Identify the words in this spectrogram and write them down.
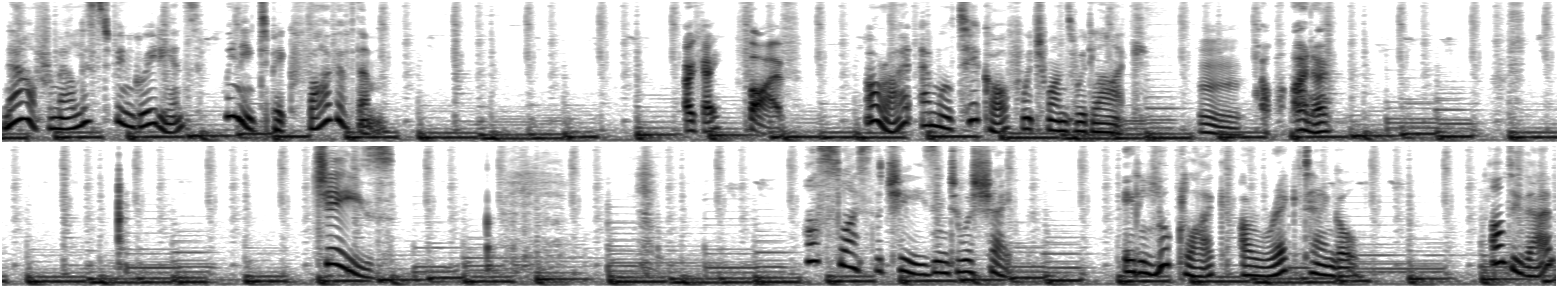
Now, from our list of ingredients, we need to pick five of them. Okay, five. All right, and we'll tick off which ones we'd like. Hmm. Oh, I know. Cheese. I'll slice the cheese into a shape. It'll look like a rectangle. I'll do that,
